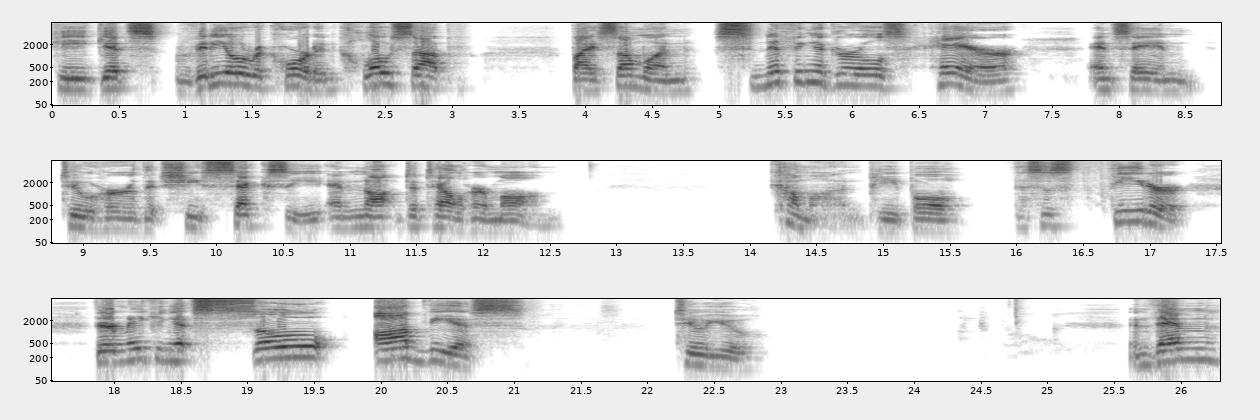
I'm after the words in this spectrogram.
he gets video recorded close up by someone sniffing a girl's hair and saying to her that she's sexy and not to tell her mom. Come on, people. This is theater. They're making it so obvious to you. And then,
